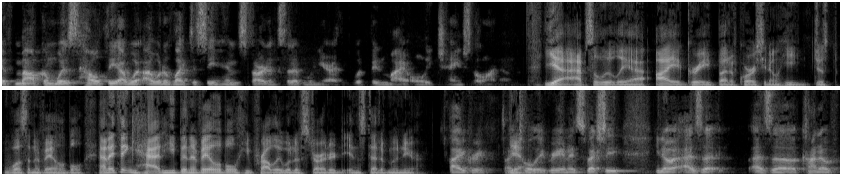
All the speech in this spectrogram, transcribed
if Malcom was healthy, I would I would have liked to see him start instead of Munir. I think would have been my only change to the lineup. Yeah, absolutely. I, I, agree. But of course, you know, he just wasn't available. And I think had he been available, he probably would have started instead of Munir. I agree. I yeah. totally agree. And especially, you know, as a as a kind of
